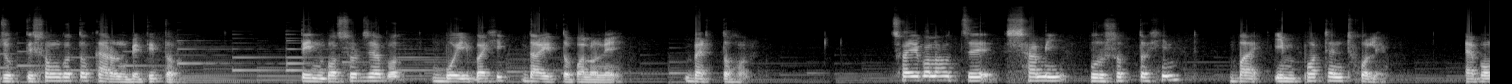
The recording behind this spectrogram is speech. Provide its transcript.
যুক্তিসঙ্গত কারণ ব্যতীত তিন বছর যাবৎ বৈবাহিক দায়িত্ব পালনে ব্যর্থ হন। ছয়ে বলা হচ্ছে, স্বামী পুরুষত্বহীন বা ইম্পর্ট্যান্ট হলে এবং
